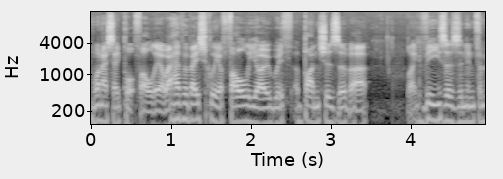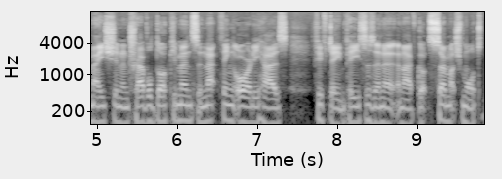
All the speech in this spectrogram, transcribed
when I say portfolio, I have a, basically a folio with bunches of uh, like visas and information and travel documents, and that thing already has 15 pieces in it, and I've got so much more to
